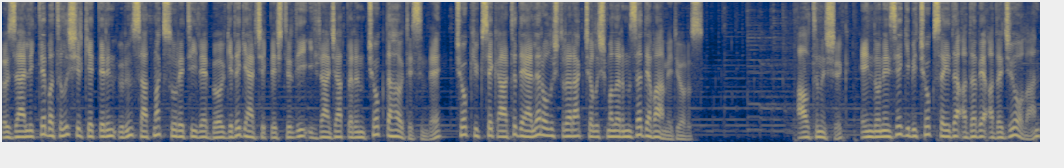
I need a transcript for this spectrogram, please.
Özellikle batılı şirketlerin ürün satmak suretiyle bölgede gerçekleştirdiği ihracatların çok daha ötesinde, çok yüksek artı değerler oluşturarak çalışmalarımıza devam ediyoruz. Altınışık, Endonezya gibi çok sayıda ada ve adacığı olan,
